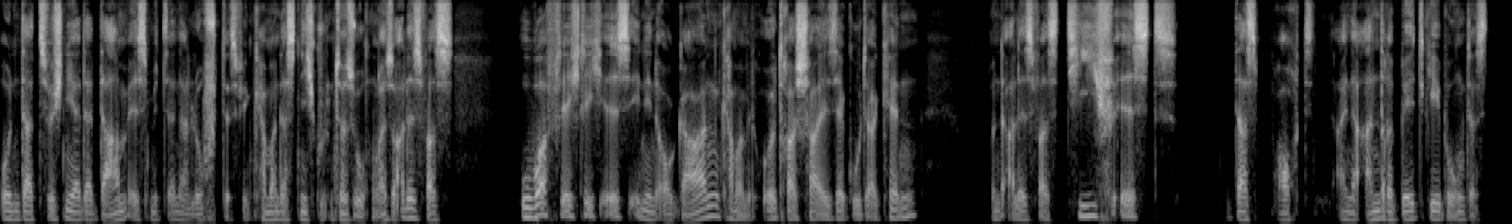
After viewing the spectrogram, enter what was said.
und dazwischen ja der Darm ist mit seiner Luft. Deswegen kann man das nicht gut untersuchen. Also alles, was oberflächlich ist in den Organen, kann man mit Ultraschall sehr gut erkennen. Und alles, was tief ist, das braucht eine andere Bildgebung, das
